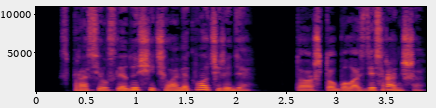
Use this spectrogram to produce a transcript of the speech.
— спросил следующий человек в очереди. «Та, что была здесь раньше».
